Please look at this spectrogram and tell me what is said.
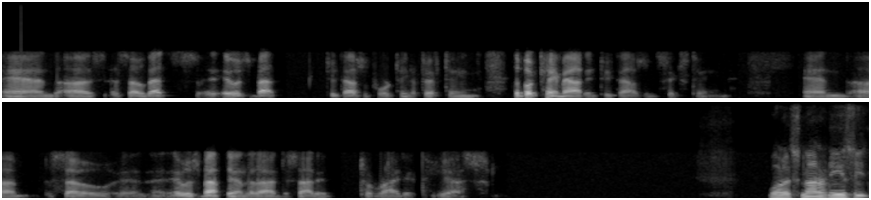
and uh, so that's it was about 2014 or 15. The book came out in 2016, and um, so uh, it was about then that I decided to write it. Yes. Well, it's not an easy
